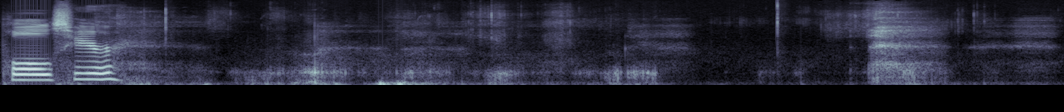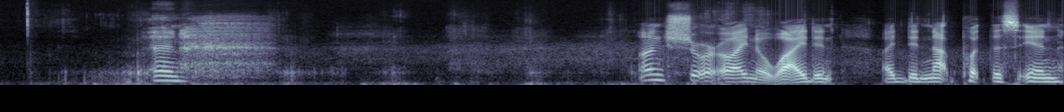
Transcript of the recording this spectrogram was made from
poles here. And unsure. Oh, I know why I didn't. I did not put this in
